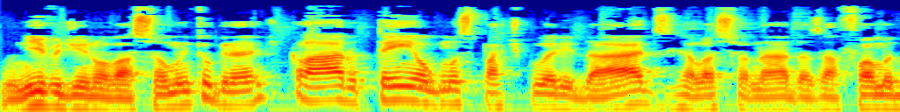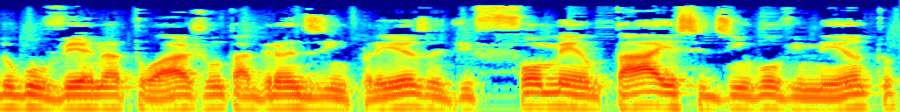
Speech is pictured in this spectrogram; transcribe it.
nível de inovação muito grande. Claro, tem algumas particularidades relacionadas à forma do governo atuar junto a grandes empresas, de fomentar esse desenvolvimento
